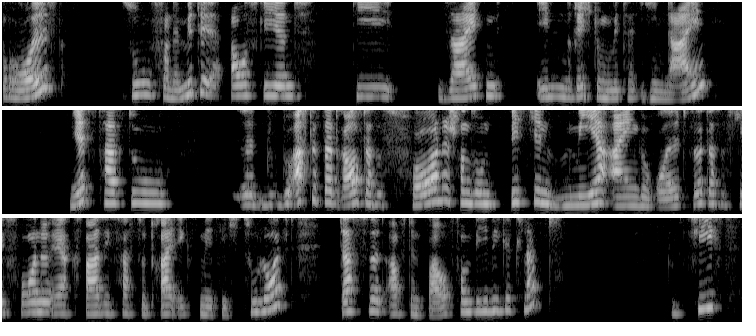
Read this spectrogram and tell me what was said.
rollst so von der Mitte ausgehend die Seiten in Richtung Mitte hinein. Jetzt hast du du, du, achtest darauf, dass es vorne schon so ein bisschen mehr eingerollt wird, dass es hier vorne ja quasi fast so dreiecksmäßig zuläuft. Das wird auf dem Bauch vom Baby geklappt. Du ziehst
